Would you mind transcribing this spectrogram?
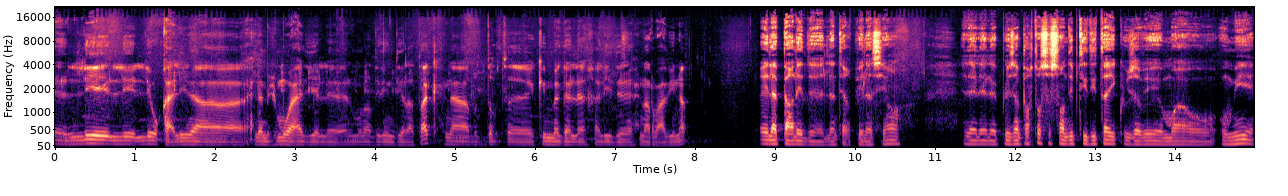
اللي اللي اللي وقع لنا احنا مجموعه ديال المناضلين ديال اتاك حنا بالضبط كما قال خالد حنا اربعه بينا il a parlé de, l'interpellation. Le, plus important, ce sont des petits détails que j'avais moi omis.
